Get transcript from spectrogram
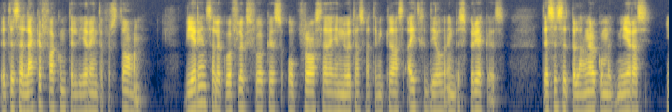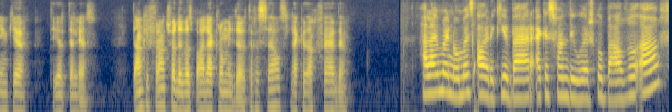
Dit is 'n lekker vak om te leer en te verstaan. Weereens sal ek hoofliks fokus op vraestelle en notas wat in die klas uitgedeel en bespreek is. Dis is dit belangrik om dit meer as een keer deur te lees. Dankie François, dit was baie lekker om met jou te gesels. Lekker dag verder. Hallo, my naam is Alrikie Ber. Ek is van die Hoërskool Belwel af.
